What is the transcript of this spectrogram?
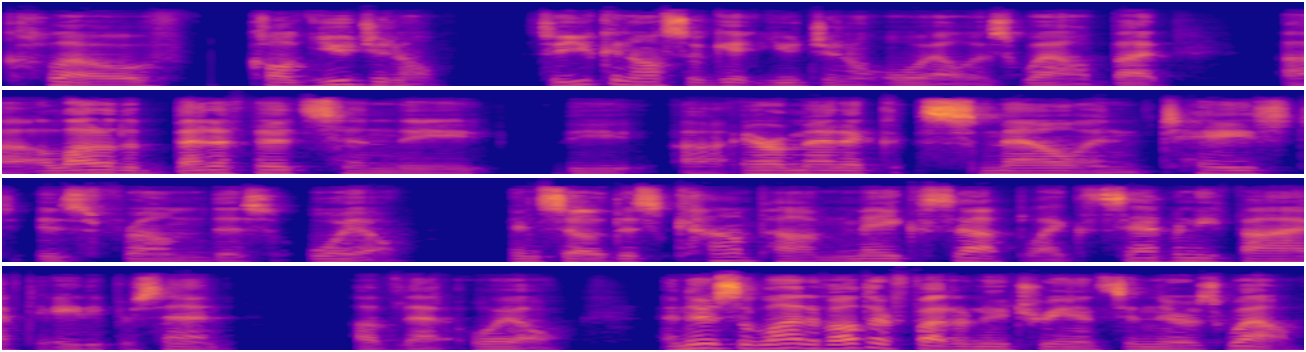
clove called eugenol. So you can also get eugenol oil as well, but uh, a lot of the benefits and the the uh, aromatic smell and taste is from this oil. And so this compound makes up like 75 to 80% of that oil. And there's a lot of other phytonutrients in there as well.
